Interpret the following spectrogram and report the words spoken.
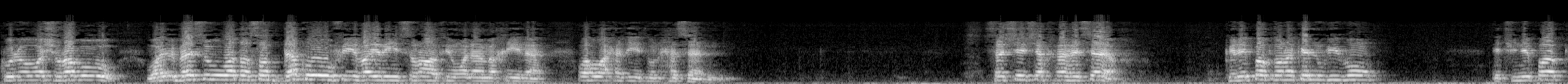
كلوا واشربوا والبسوا وتصدقوا في غير إسراف ولا مخيلة وهو حديث حسن Sachez, chers frères et sœurs, que l'époque dans laquelle nous vivons est une époque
